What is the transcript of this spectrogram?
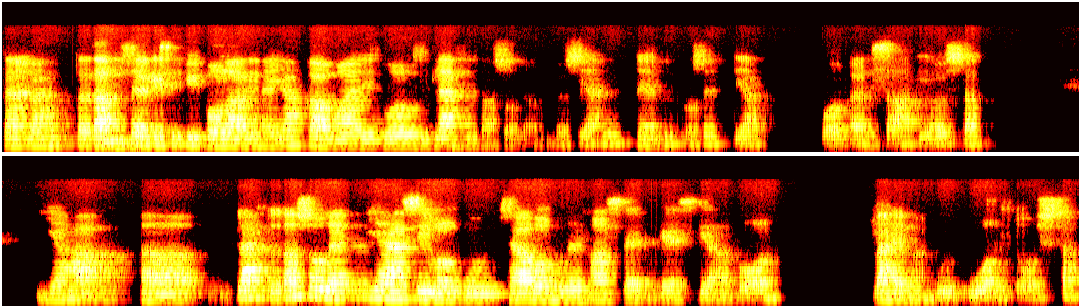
tämä vähän, tätä on selkeästi bipolaarinen jakauma, eli tuolla sit lähtötasolla on myös jäänyt 40 prosenttia organisaatioista. Ja äh, lähtötasolle jää silloin, kun se avoimuuden asteen keskiarvo on vähemmän kuin puolitoista.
